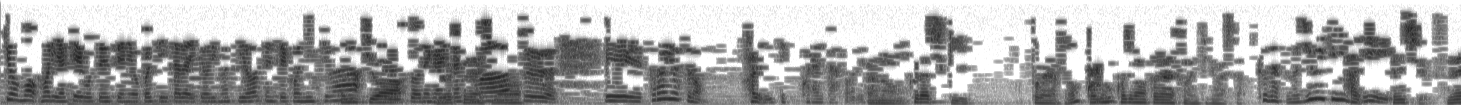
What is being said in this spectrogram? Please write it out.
今日も守谷慶吾先生にお越しいただいておりますよ。先生こんにちは。こんにちは。よろしくお願いいたします。えー、トライアスロンはい。行ってこられたそうです、ね。あの、倉敷トライアスロン、はい小島のトライアスロンに行ってきました。9月の11日。はい。先週ですえね。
